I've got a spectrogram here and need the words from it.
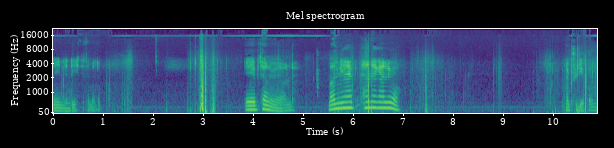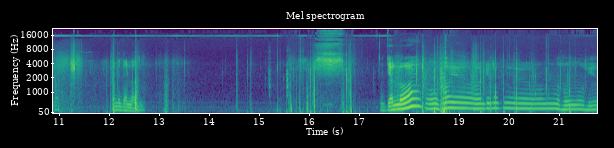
neyle değiştirsem acaba? Ee, bir tane mi geldi? Lan niye bir tane geliyor? Hem şöyle yapalım ben. Ne der lazım? Gel la. Oha ya. Gel abi ya. Allah Allah ya.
